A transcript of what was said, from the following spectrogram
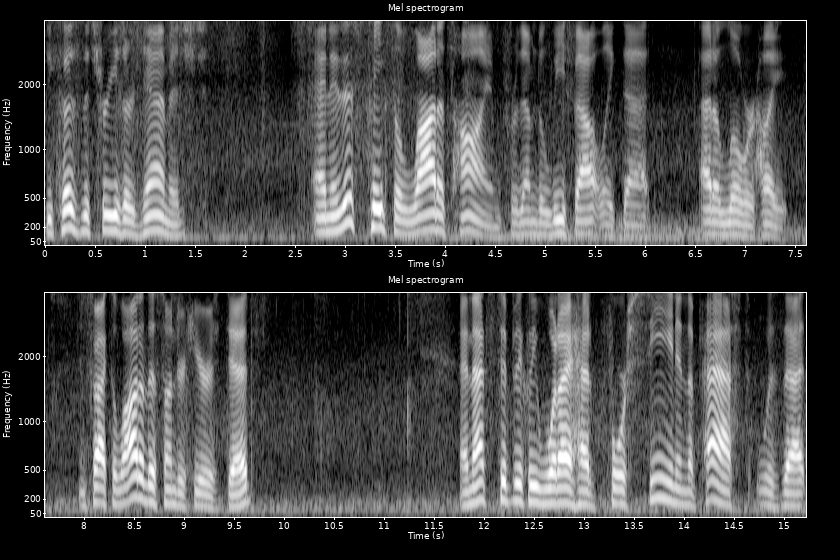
because the trees are damaged. And this takes a lot of time for them to leaf out like that at a lower height. In fact, a lot of this under here is dead. And that's typically what I had foreseen in the past was that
